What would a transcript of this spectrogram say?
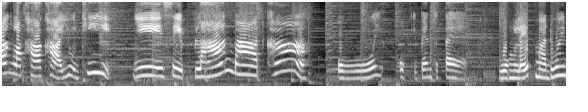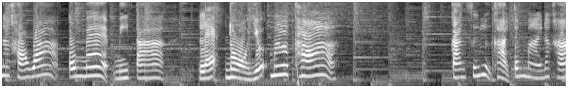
ตั้งราคาขายอยู่ที่ 20 ล้านบาทค่ะ โอ้ยอกอีแบนจะแตก วงเล็บมาด้วยนะคะว่าต้นแม่มีตา และหน่อเยอะมากค่ะ การซื้อหรือขายต้นไม้นะคะ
